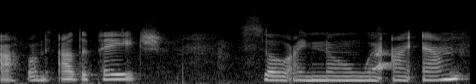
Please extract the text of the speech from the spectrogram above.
up on the other page so I know where I am.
